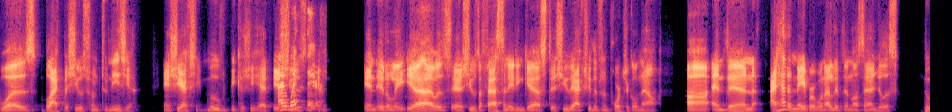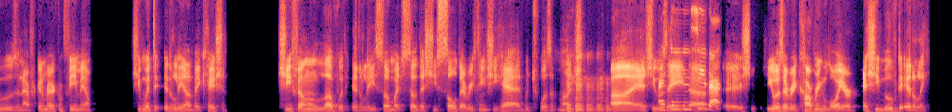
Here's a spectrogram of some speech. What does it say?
was black, but she was from Tunisia and she actually moved because she had issues. I went there. In, in Italy. Yeah, it was. Uh, she was a fascinating guest. She actually lives in Portugal now. Uh, and then I had a neighbor when I lived in Los Angeles who was an African American female. She went to Italy on vacation. She fell in love with Italy so much so that she sold everything she had, which wasn't much. uh, and she was I a see that. Uh, she, she was a recovering lawyer, and she moved to Italy.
